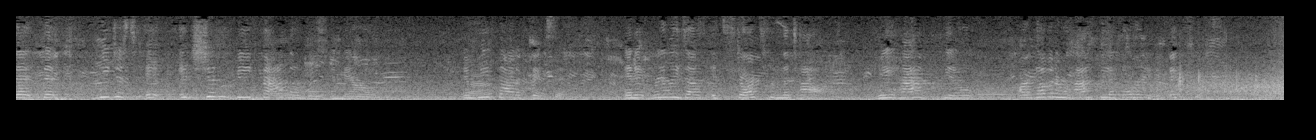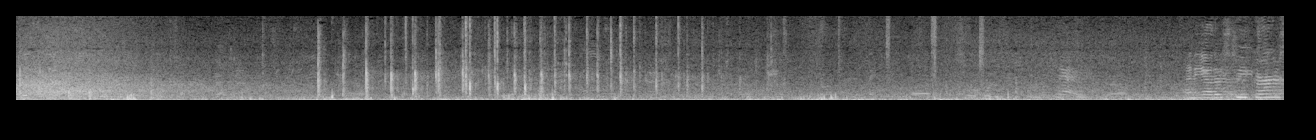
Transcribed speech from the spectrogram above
that, that we just, it, it shouldn't be fathomable in Maryland. And we've got to fix it. And it really does, it starts from the top. We have, you know, our governor has the authority to fix this. It's definitely Okay. Any other speakers?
